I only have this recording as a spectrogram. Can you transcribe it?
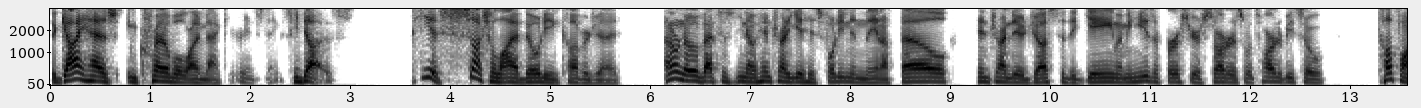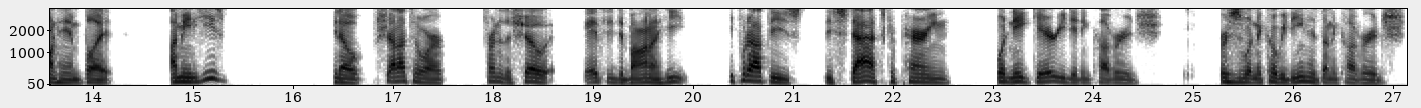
The guy has incredible linebacker instincts. He does. He is such a liability in coverage, Ed. I don't know if that's just, you know, him trying to get his footing in the NFL, him trying to adjust to the game. I mean, he's a first year starter, so it's hard to be so tough on him. But I mean, he's, you know, shout out to our friend of the show, Anthony Dabana. He he put out these these stats comparing what Nate Gerry did in coverage versus what Nakobe Dean has done in coverage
